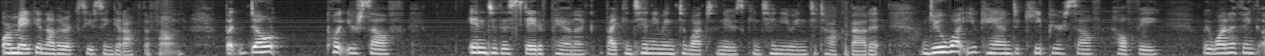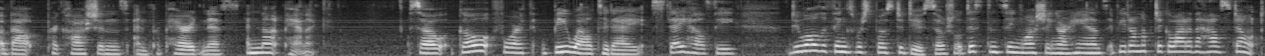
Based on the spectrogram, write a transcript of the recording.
or make another excuse and get off the phone. But don't put yourself into this state of panic by continuing to watch the news, continuing to talk about it. Do what you can to keep yourself healthy. We want to think about precautions and preparedness and not panic. So go forth, be well today, stay healthy, do all the things we're supposed to do social distancing, washing our hands. If you don't have to go out of the house, don't.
